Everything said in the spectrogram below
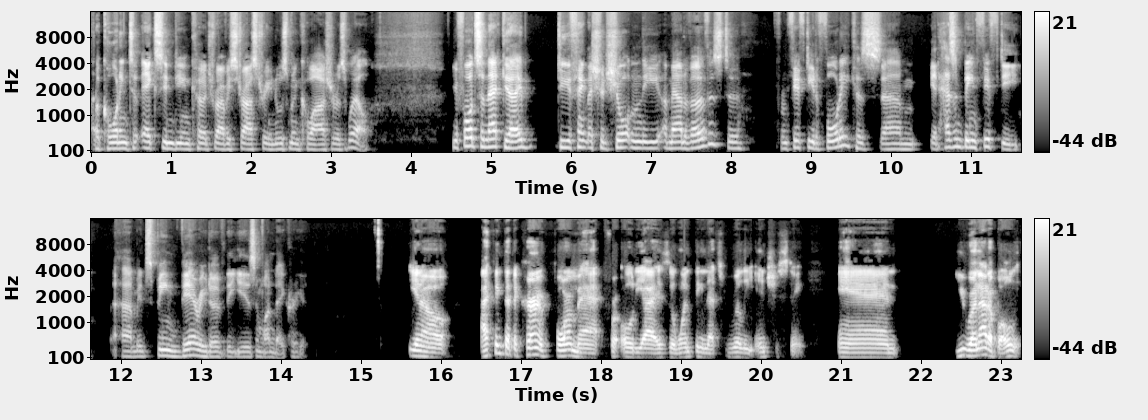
according to ex-Indian coach Ravi Shastri and Usman Khawaja as well. Your thoughts on that, Gabe? Do you think they should shorten the amount of overs to from 50 to 40? Because um, it hasn't been 50. Um, it's been varied over the years in one day cricket. You know, I think that the current format for ODI is the one thing that's really interesting. And you run out of bowling.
